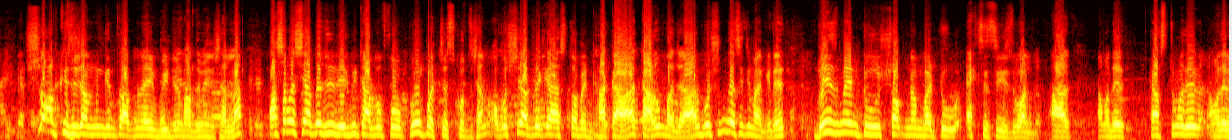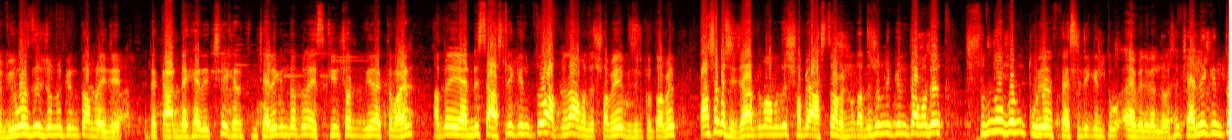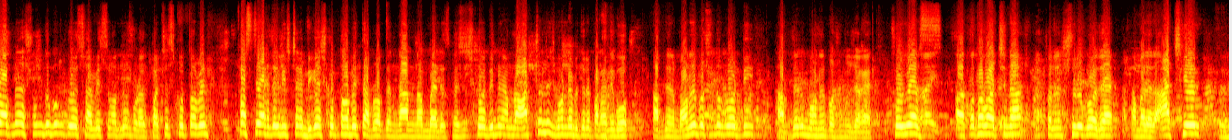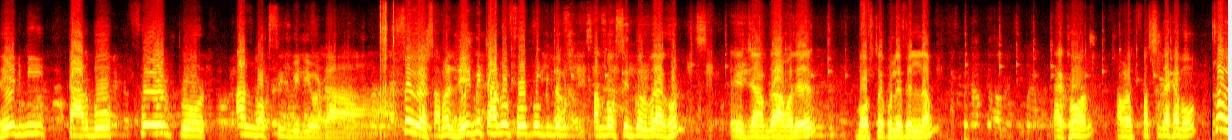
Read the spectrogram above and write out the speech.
সব কিছু জানবেন কিন্তু আপনারা এই ভিডিওর মাধ্যমে, ইনশাআল্লাহ। পাশাপাশি আপনারা যদি Redmi Turbo 4 Pro পারচেজ করতে চান, অবশ্যই আপনাকে আসতে হবে ঢাকা, কারুম বাজার, বসুন্ধরা সিটি মার্কেটের basement two shop number two accessories one আর আমাদের কাস্টমারদের আমাদের ভিউয়ার্সদের জন্য কিন্তু আমরা এই যে একটা কার্ড দেখা দিচ্ছি। এখানে চাইলে কিন্তু আপনারা স্ক্রিনশট দিয়ে রাখতে পারেন। আপনারা এই অ্যাড্রেসে আসলে কিন্তু আপনারা আমাদের সবে ভিজিট করতে পারবেন। পাশাপাশি যারা আপনারা আমাদের শপে আসতে পারবেন না তাদের জন্য কিন্তু আমাদের সুন্দরবন কুরিয়ার ফ্যাসিলিটি কিন্তু অ্যাভেলেবেল রয়েছে। চাইলেই কিন্তু আপনারা সুন্দরবন কুরিয়ার সার্ভিসের মাধ্যমে প্রোডাক্ট পারচেস করতে পারবেন। ফার্স্টে এক হাজার বিশ টাকা বিকাশ করতে হবে তারপর আপনার নাম নাম্বার অ্যাড্রেস মেসেজ করে দেবেন। আমরা আটচল্লিশ ঘণ্টার ভিতরে পাঠিয়ে দেবো আপনার মনের পছন্দ প্রোডাক্টটি আপনার মনের পছন্দ জায়গায়। সো আর কথা পাচ্ছি না চলেন শুরু করা যায় আমাদের আজকের রেডমি টার্বো ফোর প্রোর আনবক্সিং ভিডিওটা সো ভিউয়ার্স আমরা রেডমি টার্বো ফোর প্রো কিন্তু এখন আনবক্সিং করব এখন। এই যে আমরা আমাদের বক্সটা খুলে ফেললাম। এখন আমরা ফার্স্টে দেখাবো। সো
